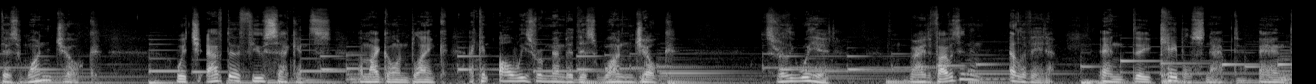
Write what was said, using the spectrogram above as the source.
There's one joke which after a few seconds of my going blank, I can always remember this one joke. It's really weird. Right? If I was in an elevator and the cable snapped and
